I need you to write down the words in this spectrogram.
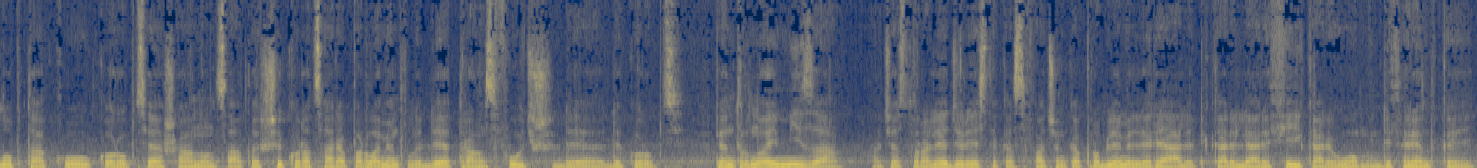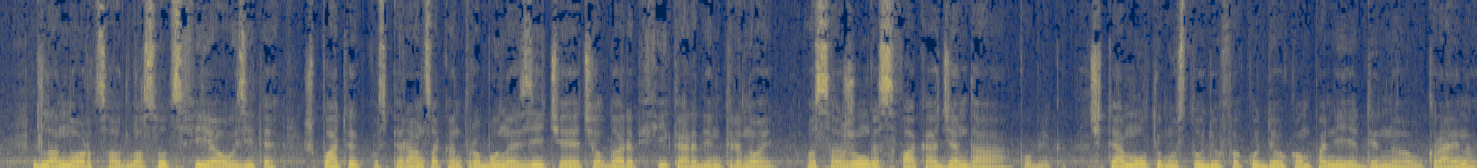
lupta cu corupția, așa anunțată, și curățarea Parlamentului de transfugi și de, de corupție. Pentru noi, miza acestor alegeri este ca să facem ca problemele reale pe care le are fiecare om, indiferent că e de la nord sau de la sud, să fie auzite și poate cu speranța că într-o bună zi ceea ce îl doare pe fiecare dintre noi o să ajungă să facă agenda publică. Citeam ultimul studiu făcut de o companie din Ucraina.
